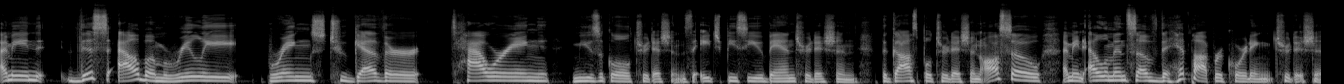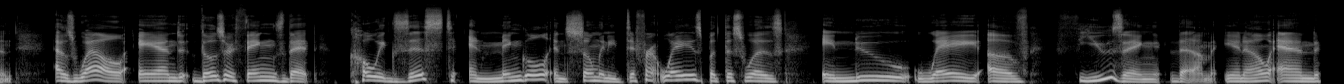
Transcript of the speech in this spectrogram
I mean, this album really brings together towering musical traditions, the HBCU band tradition, the gospel tradition, also, I mean, elements of the hip hop recording tradition as well. And those are things that coexist and mingle in so many different ways, but this was a new way of fusing them, you know? And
